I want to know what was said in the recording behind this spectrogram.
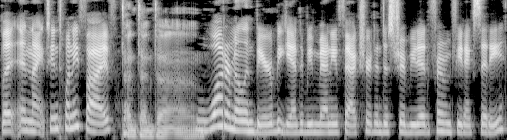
But in 1925, dun dun dun. watermelon beer began to be manufactured and distributed from Phenix City.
